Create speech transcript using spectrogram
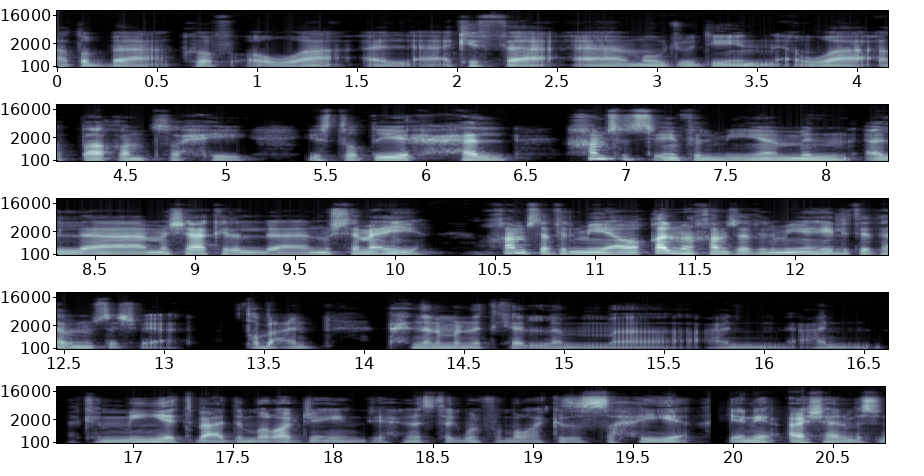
أطباء كفء والاكفاء آه، موجودين والطاقم الصحي يستطيع حل 95% من المشاكل المجتمعية 5% أو أقل من 5% هي اللي تذهب للمستشفيات طبعا إحنا لما نتكلم آه، عن عن كمية بعد المراجعين اللي إحنا نستقبل في المراكز الصحية يعني عشان بس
